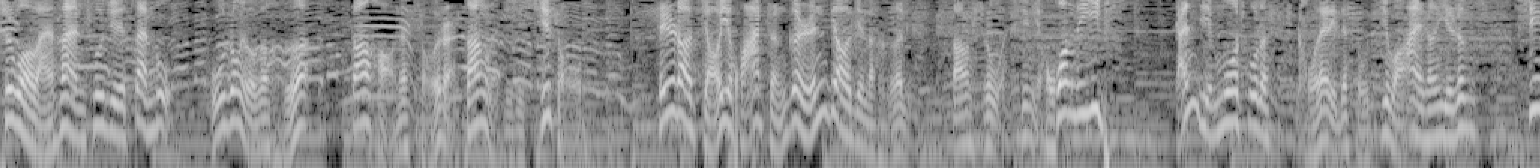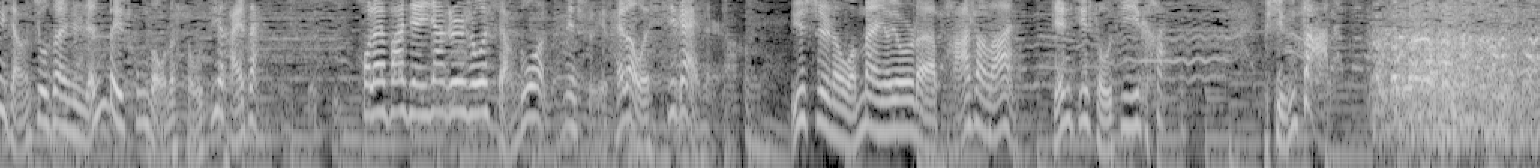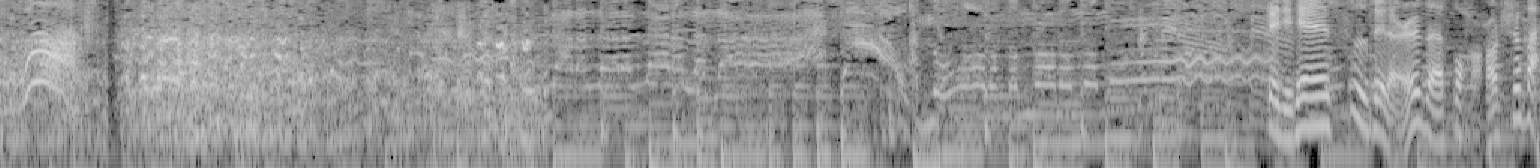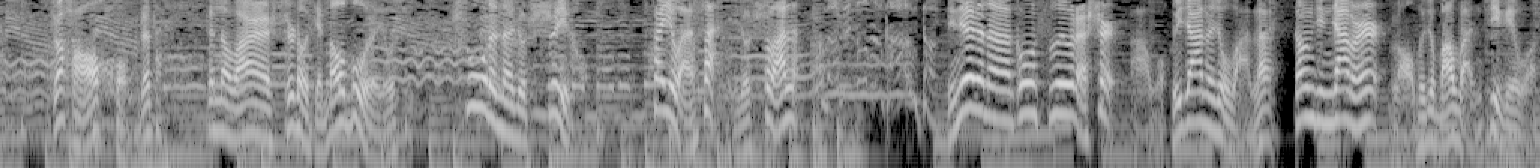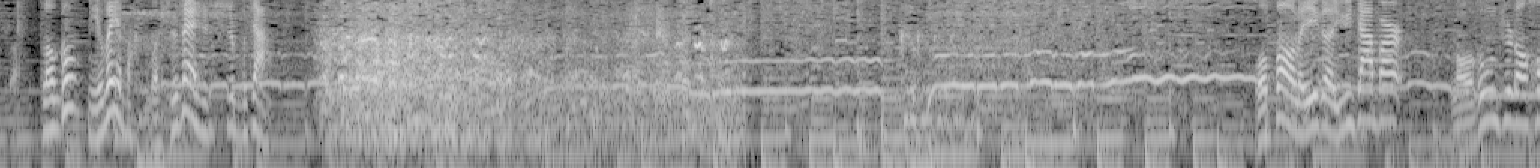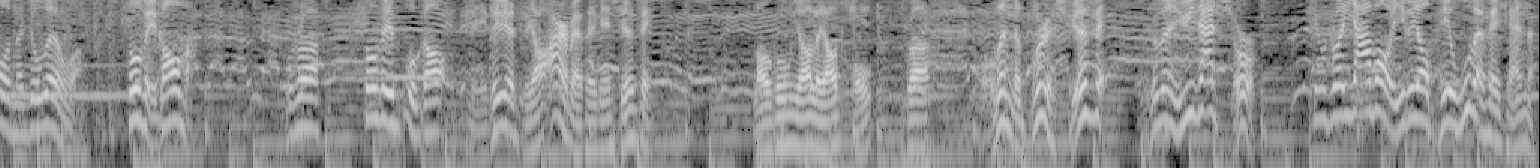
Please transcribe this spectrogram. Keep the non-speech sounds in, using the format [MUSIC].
吃过晚饭出去散步，途中有个河，刚好呢手有点脏了，就去洗手。谁知道脚一滑，整个人掉进了河里。当时我心里慌的一批，赶紧摸出了口袋里的手机往岸上一扔，心想就算是人被冲走了，手机还在。后来发现压根儿是我想多了，那水才到我膝盖那儿啊。于是呢，我慢悠悠的爬上了岸，捡起手机一看，屏炸了。哇！这几天四岁的儿子不好好吃饭，只好哄着他，跟他玩石头剪刀布的游戏，输了呢就吃一口，快一碗饭也就吃完了。紧接着呢，公司有点事儿，我回家呢就晚了。刚进家门，老婆就把碗递给我说：“老公，你喂吧，我实在是吃不下。”我报了一个瑜伽班，老公知道后呢就问我收费高吗？我说收费不高，每个月只要二百块钱学费。老公摇了摇头，说：“问的不是学费，是问瑜伽球。听说压爆一个要赔五百块钱呢。”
